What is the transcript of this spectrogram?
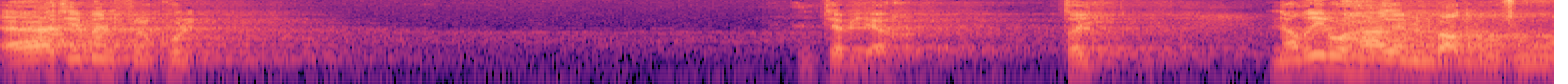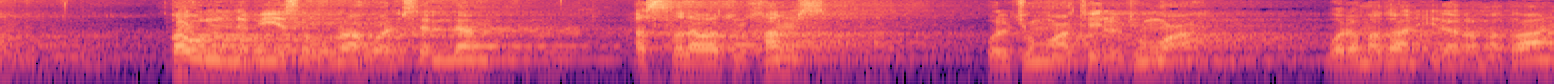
آثما في الكل. انتبه يا أخي. طيب. نظير هذا من بعض الوجوه. قول النبي صلى الله عليه وسلم الصلوات الخمس والجمعة إلى الجمعة ورمضان إلى رمضان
